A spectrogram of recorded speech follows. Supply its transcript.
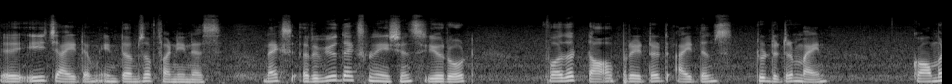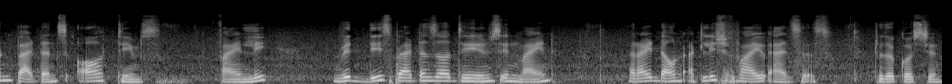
uh, each item in terms of funniness. Next, review the explanations you wrote for the top rated items to determine common patterns or themes. Finally, with these patterns or themes in mind, write down at least 5 answers to the question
